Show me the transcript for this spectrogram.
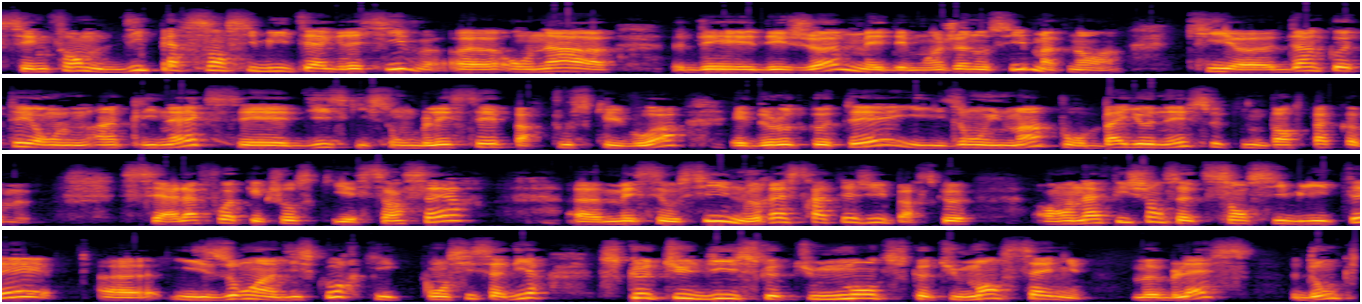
C'est une forme d'hypersensibilité agressive. Euh, on a des, jeunes, mais des moins jeunes aussi maintenant, hein, qui euh, d'un côté ont un Kleenex et disent qu'ils sont blessés par tout ce qu'ils voient, et de l'autre côté, ils ont une main pour bâillonner ceux qui ne pensent pas comme eux. C'est à la fois quelque chose qui est sincère, euh, mais c'est aussi une vraie stratégie parce que en affichant cette sensibilité, ils ont un discours qui consiste à dire ce que tu dis, ce que tu montres, ce que tu m'enseignes me blesse, donc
